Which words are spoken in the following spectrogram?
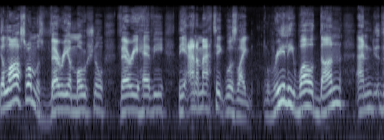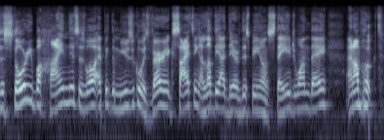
The last one was very emotional, very heavy. The animatic was like really well done, and the story behind this as well, Epic the Musical, is very exciting. I love the idea of this being on stage one day, and I'm hooked.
